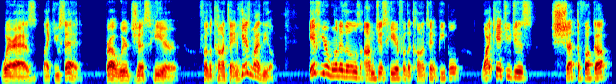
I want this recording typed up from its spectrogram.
Whereas, like you said, bro, we're just here for the content. And here's my deal if you're one of those, I'm just here for the content people, why can't you just shut the fuck up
